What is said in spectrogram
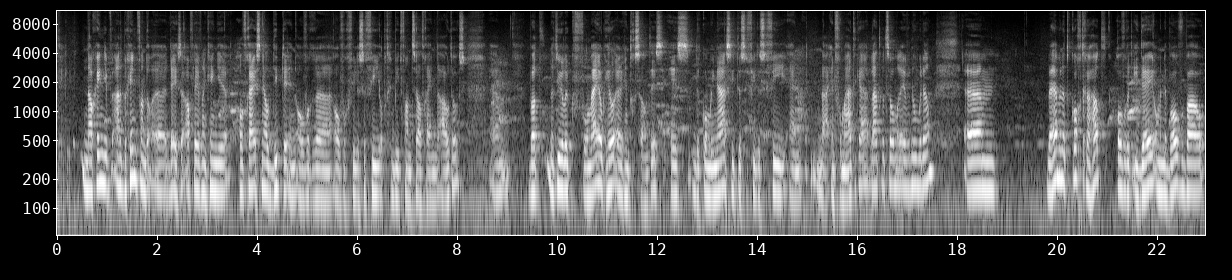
denk ik. Nou ging je aan het begin van de, uh, deze aflevering ging je al vrij snel diepte in over, uh, over filosofie op het gebied van zelfrijdende auto's. Um, wat natuurlijk voor mij ook heel erg interessant is, is de combinatie tussen filosofie en nou, informatica, laten we het zo maar even noemen dan. Ehm, we hebben het kort gehad over het idee om in de bovenbouw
